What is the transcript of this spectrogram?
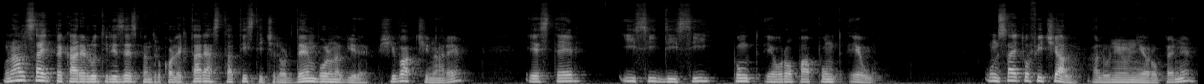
Un alt site pe care îl utilizez pentru colectarea statisticilor de îmbolnăvire și vaccinare este ecdc.europa.eu, un site oficial al Uniunii Europene,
